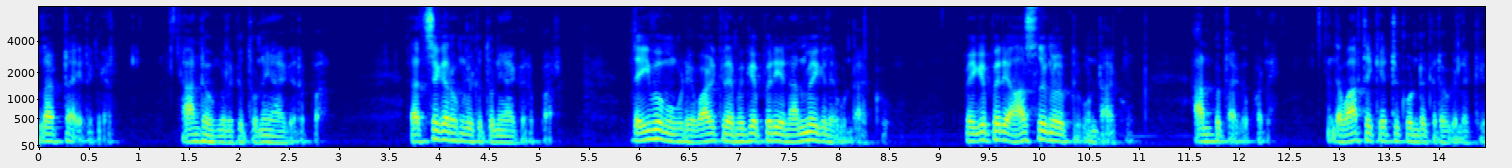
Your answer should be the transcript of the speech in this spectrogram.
அலர்ட்டாக இருங்கள். ஆண்டு உங்களுக்கு துணையாக இருப்பார். ரட்சகர் உங்களுக்கு துணையாக இருப்பார். தெய்வம் உங்களுடைய வாழ்க்கையில் மிகப்பெரிய நன்மைகளை உண்டாக்கும். மிகப்பெரிய ஆசிரியங்களுக்கு உண்டாகும். அன்பு தகப்பனே இந்த வார்த்தை கேட்டுக்கொண்டிருக்கிறவர்களுக்கு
